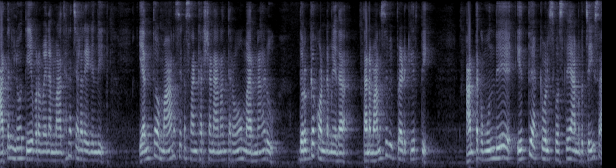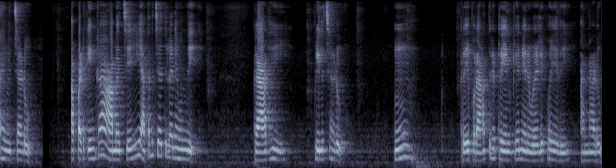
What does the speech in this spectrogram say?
అతనిలో తీవ్రమైన మదన చెలరేగింది. ఎంతో మానసిక సంఘర్షణ అనంతరం మర్నాడు దుర్గకొండ మీద తన మనసు విప్పాడు కీర్తి. అంతకు ముందే ఎత్తు ఎక్కవలసి వస్తే ఆమెకు చెయ్యి సాయం ఇచ్చాడు. అప్పటికింకా ఆమె చెయ్యి అతని చేతిలోనే ఉంది. రాధి పిలిచాడు. రేపు రాత్రి ట్రైన్కే నేను వెళ్ళిపోయేది అన్నాడు.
